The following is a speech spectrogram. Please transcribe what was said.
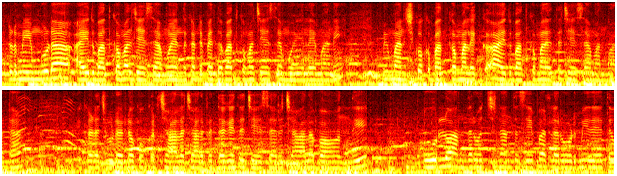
ఇక్కడ మేము కూడా ఐదు బతుకమ్మలు చేసాము ఎందుకంటే పెద్ద బతుకమ్మ చేస్తే ముయ్యలేమని మేము మనిషికి ఒక బతుకమ్మ లెక్క ఐదు బతుకమ్మలు అయితే చేసామన్నమాట ఇక్కడ చూడండి ఒక్కొక్కరు చాలా చాలా పెద్దగా అయితే చేశారు. చాలా బాగుంది. ఊర్లో అందరు వచ్చినంతసేపు అట్లా రోడ్డు మీద అయితే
